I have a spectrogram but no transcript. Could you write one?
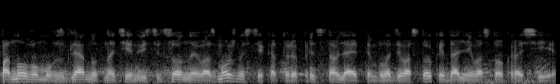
по-новому взглянут на те инвестиционные возможности, которые представляет им Владивосток и Дальний Восток России.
